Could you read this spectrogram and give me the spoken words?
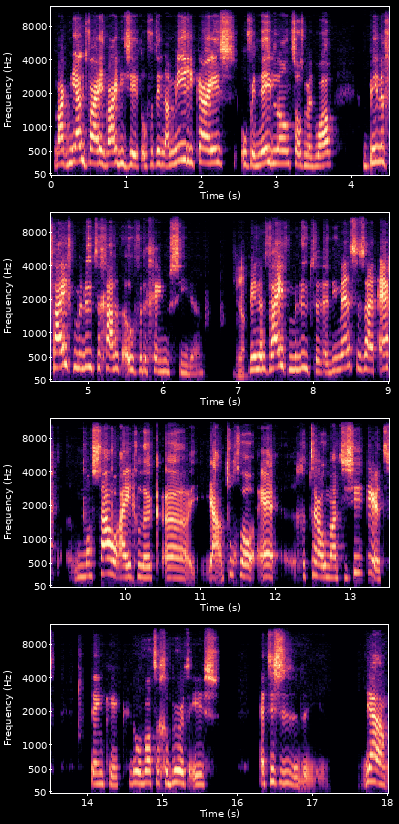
Maakt niet uit waar, waar die zit. Of het in Amerika is of in Nederland, zoals met WAP. Binnen vijf minuten gaat het over de genocide. Ja. Binnen vijf minuten. Die mensen zijn echt massaal eigenlijk uh, ja, toch wel getraumatiseerd, denk ik, door wat er gebeurd is. Het is, ja,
